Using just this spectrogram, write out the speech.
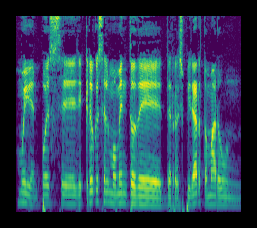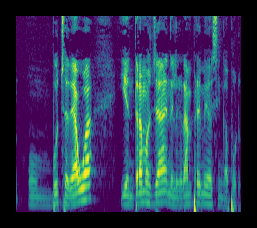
Muy bien, pues eh, creo que es el momento de, de respirar, tomar un, un buche de agua y entramos ya en el Gran Premio de Singapur.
